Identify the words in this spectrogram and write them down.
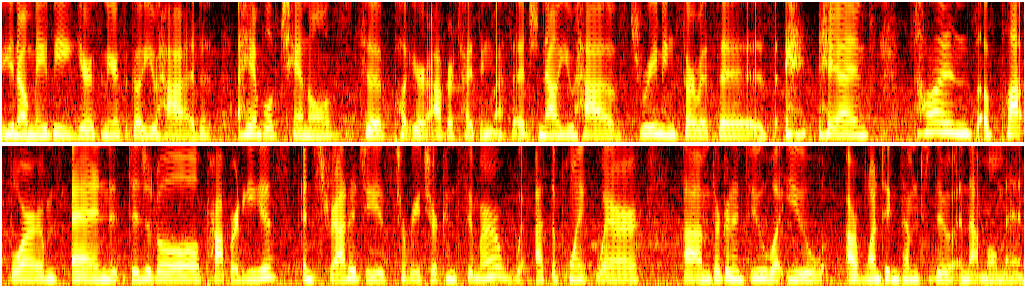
you know, maybe years and years ago you had a handful of channels to put your advertising message. Now you have streaming services and tons of platforms and digital properties and strategies to reach your consumer at the point where um, they're going to do what you are wanting them to do in that moment.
